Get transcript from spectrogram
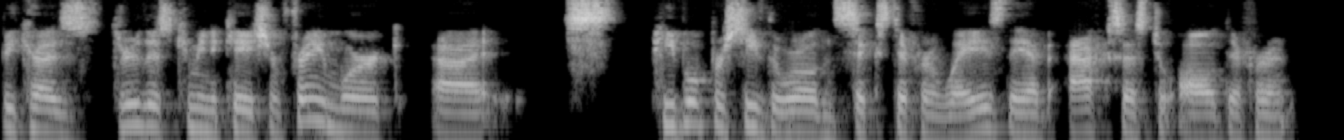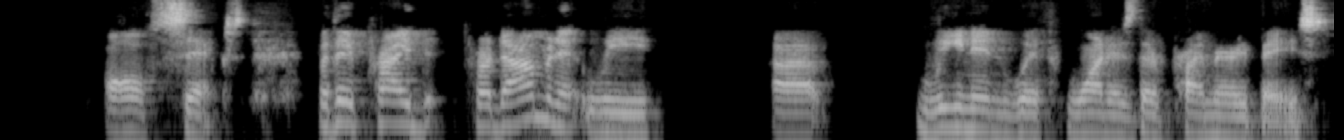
because through this communication framework, uh, people perceive the world in six different ways. They have access to all different, all six, but they pride, predominantly uh, lean in with one as their primary base.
